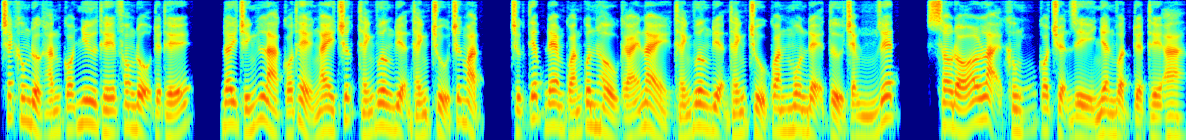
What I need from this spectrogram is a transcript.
chắc không được hắn có như thế phong độ tuyệt thế, đây chính là có thể ngay trước Thánh Vương Điện Thánh Chủ trước mặt, trực tiếp đem quán quân hầu cái này Thánh Vương Điện Thánh Chủ quan môn đệ tử chém giết, sau đó lại không có chuyện gì nhân vật tuyệt thế a. À.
